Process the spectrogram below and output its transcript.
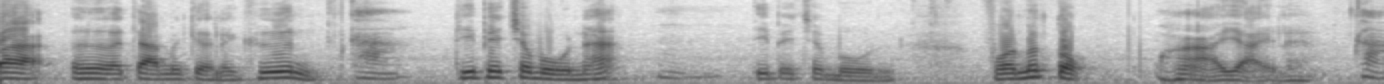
ว่า เอออาจารย์มันเกิดอะไรขึ้น ค่ะ ที่เพชรบูรณ์นะฮะที่เพชรบูรณ์ ฝนมันตก หาใหญ่เลยค่ะ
